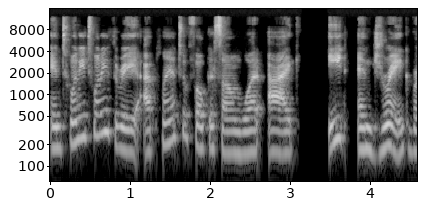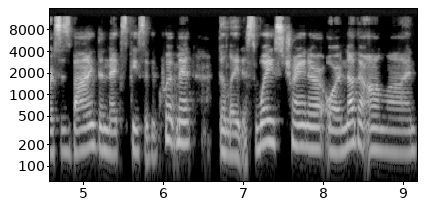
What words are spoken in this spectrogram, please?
In 2023, I plan to focus on what I eat and drink versus buying the next piece of equipment, the latest waist trainer, or another online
